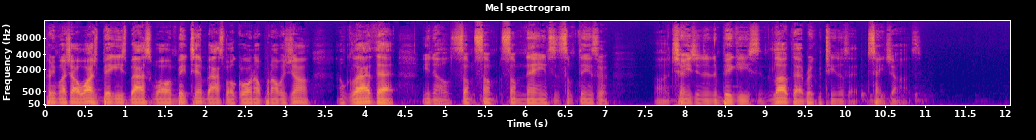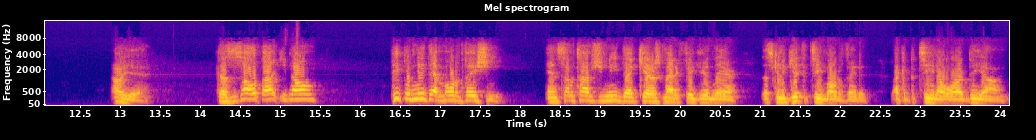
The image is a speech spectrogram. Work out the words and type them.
pretty much I watched Big East basketball and Big Ten basketball growing up when I was young. I'm glad that you know some some some names and some things are uh, changing in the Big East, and love that Rick Pitino's at St. John's. Oh yeah, because it's all about you know people need that motivation, and sometimes you need that charismatic figure in there that's going to get the team motivated, like a Pitino or a Deion.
